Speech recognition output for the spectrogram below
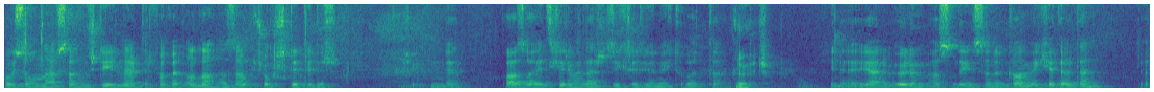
Oysa onlar sarhoş değillerdir fakat Allah'ın azabı çok şiddetlidir. Şeklinde bazı ayet-i kerimeler zikrediyor mektubatta. Evet. Yine yani ölüm aslında insanı gam ve kederden e,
